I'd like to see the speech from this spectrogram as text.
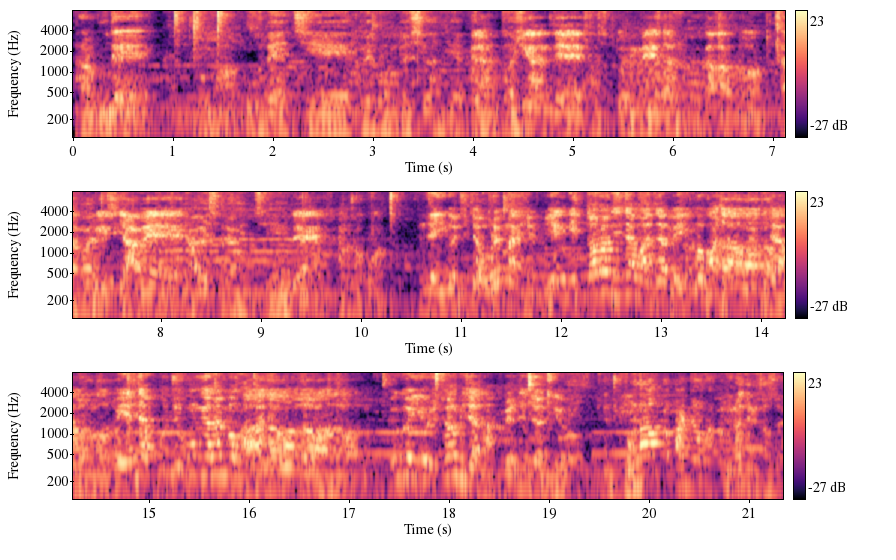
바로 무대에 무대 뒤에 그리고 몇 시간 뒤에 그냥 두 시간 뒤에 다시 또 헤메해가지고 나가서 그다음 우리 야외 야외 촬영했지 무대 촬영하고 근데 이거 진짜 오랜만이에요 비행기 떨어지자마자 메이크업 맞아, 하고 맞아, 기대하고 맞아, 맞아. 그 옛날 호주 공연 한 번 가가지고 맞아 맞아 맞아. 그거 이후로 처음이잖아 몇 년 전 이후로 동남아쪽 갈 때도 가끔 이런 일 있었어요.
